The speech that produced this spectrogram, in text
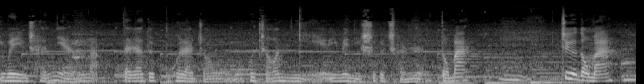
嗯，因为你成年了，大家都不会来找我们，会找你，因为你是个成人，懂吧？嗯，这个懂吧？嗯。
